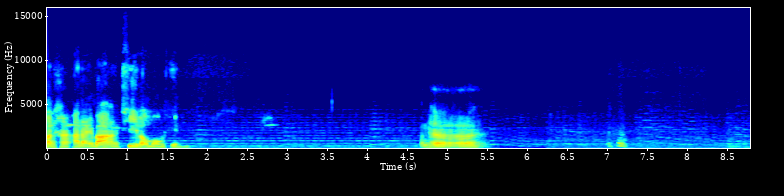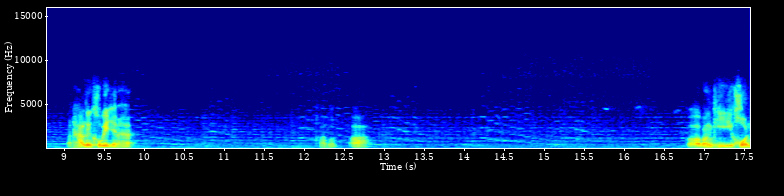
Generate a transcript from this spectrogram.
ปัญหาอะไรบ้างที่เรามองเห็น ปัญหา ปัญหาเรื่องโควิดใช่ไหมฮะครับผมอ่าก็บางทีคน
